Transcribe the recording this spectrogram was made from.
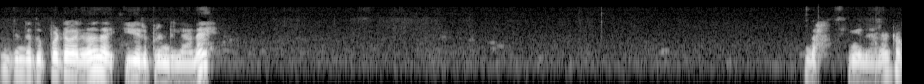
ഇതിന്റെ ദുപ്പട്ട വരുന്നത് ഈ ഒരു പ്രിന്റിലാണേ ഇങ്ങനെയാണ് കേട്ടോ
